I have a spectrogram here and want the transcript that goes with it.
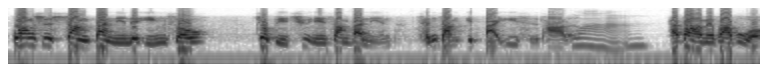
光是上半年的营收就比去年上半年成长一百一十趴了。哇！财报还没发布哦。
